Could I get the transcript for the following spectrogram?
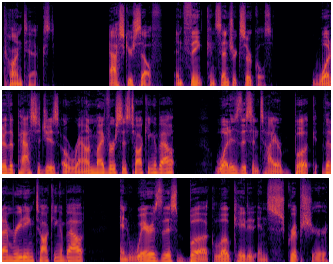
context. Ask yourself and think concentric circles. What are the passages around my verses talking about? What is this entire book that I'm reading talking about? And where is this book located in scripture?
